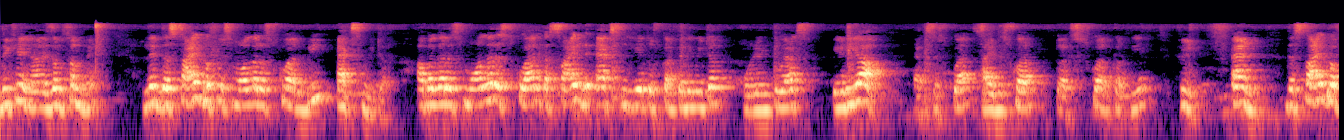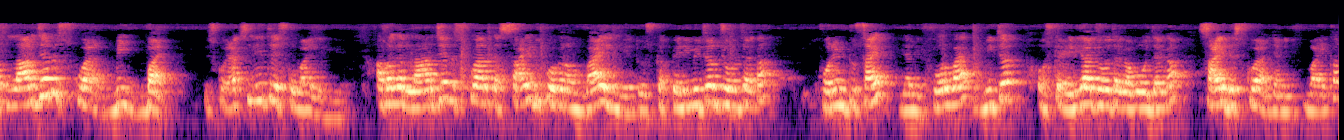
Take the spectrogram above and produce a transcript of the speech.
देखिए ना एजम्पन में let the side of smaller square be x metre अब अगर स्मॉलर स्क्वायर का साइड एक्स लिए तो उसका perimeter four into x area x square side square तो एक्स स्क्वायर कर दिए। फिर and the side of larger square be y इसको एक्स लिए थे इसको वाई ले लिए। अब अगर लार्जर स्क्वायर का साइड को अगर हम वाई लिए तो उसका पेरीमीटर जो हो जाएगा फोर इंटू साइड यानी फोर वाई मीटर उसका एरिया जो हो जाएगा वो हो जाएगा साइड स्क्वायर यानी वाई का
